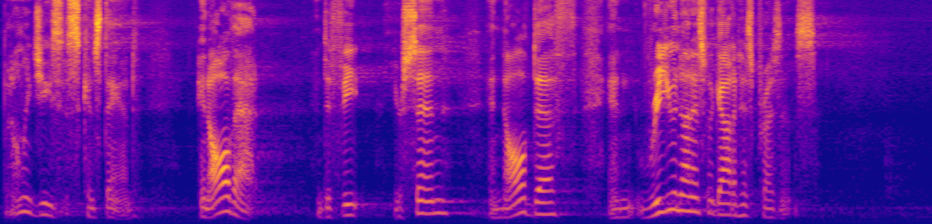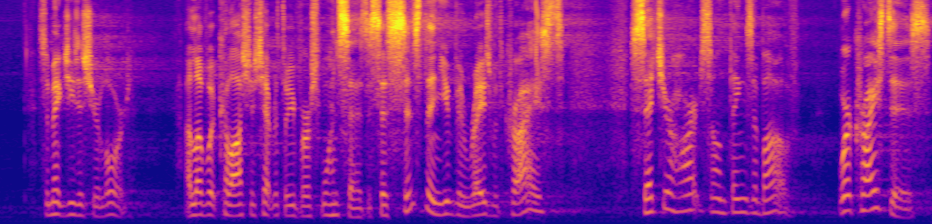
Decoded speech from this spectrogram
But only Jesus can stand in all that and defeat your sin and all of death and reunite us with God in His presence. So make Jesus your Lord. I love what Colossians chapter 3 verse 1 says. It says, "Since then you've been raised with Christ, set your hearts on things above, where Christ is."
